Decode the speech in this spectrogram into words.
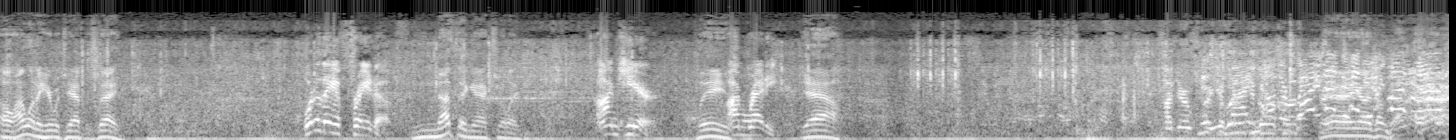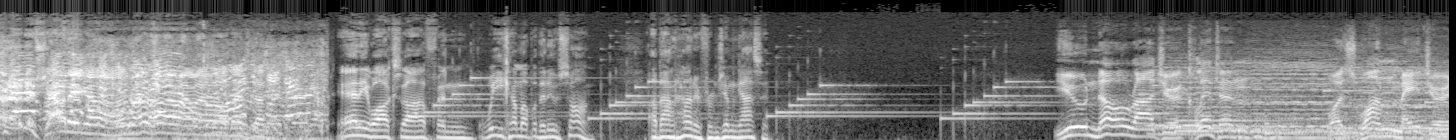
Oh, I want to hear what you have to say. What are they afraid of? Nothing actually. I'm here. Please. I'm ready. yeah. Hunter, are you ready to go across? There you go. Ah, Shouting. Oh. And he walks off, and we come up with a new song about Hunter from Jim Gossett. You know Roger Clinton was one major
